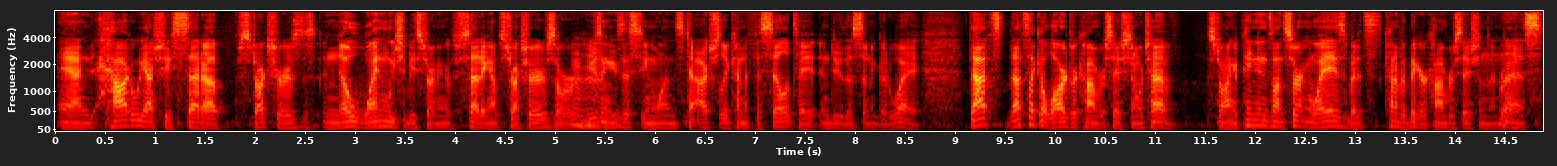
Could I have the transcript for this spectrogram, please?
And how do we actually set up structures and know when we should be starting setting up structures or using existing ones to actually kind of facilitate and do this in a good way? That's that's like a larger conversation, which I have strong opinions on certain ways, but it's kind of a bigger conversation than this.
